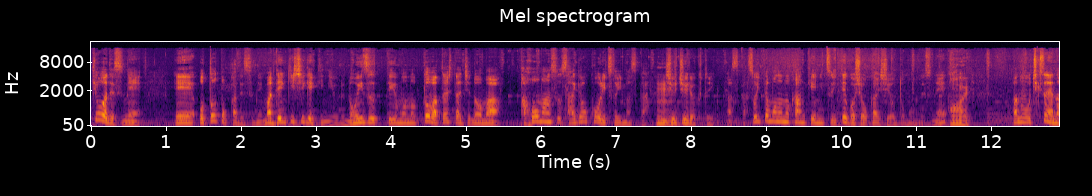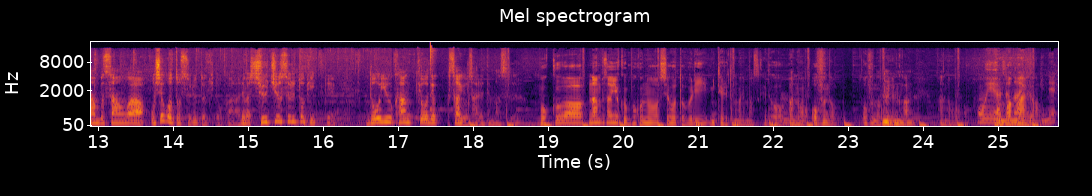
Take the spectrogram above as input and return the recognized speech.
日はですね、えー音とかですね、まあ、電気刺激によるノイズっていうものと私たちの、まあ、パフォーマンス作業効率といいますか、うん。集中力といいますかそういったものの関係についてご紹介しようと思うんですね。はい。あの千木さんや南部さんはお仕事する時とかあるいは集中する時ってどういう環境で作業されてます？僕は南部さんよく僕の仕事ぶり見てると思いますけど、うん。あのオフのオフのというか、うんうん。あの本番前の時ね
